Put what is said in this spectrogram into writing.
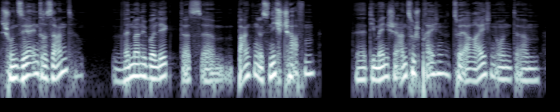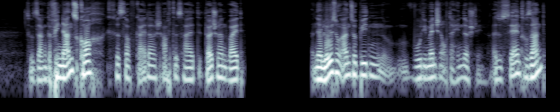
Schon sehr interessant, wenn man überlegt, dass ähm, Banken es nicht schaffen, die Menschen anzusprechen, zu erreichen und ähm, sozusagen der Finanzkoch Christoph Geiler schafft es halt deutschlandweit eine Lösung anzubieten, wo die Menschen auch dahinter stehen. Also sehr interessant.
